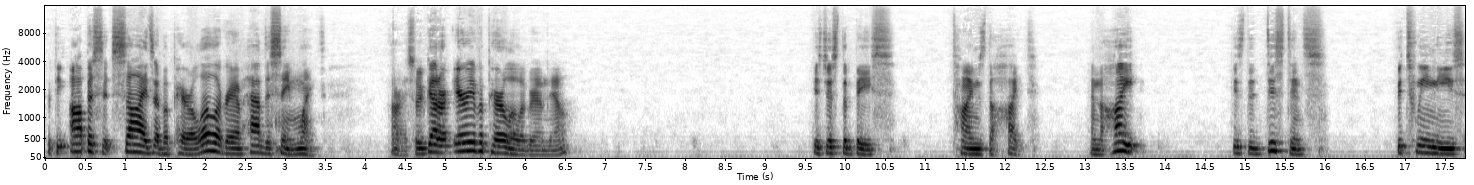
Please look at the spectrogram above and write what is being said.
that the opposite sides of a parallelogram have the same length. All right, so we've got our area of a parallelogram now. Is just the base times the height. And the height is the distance between these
